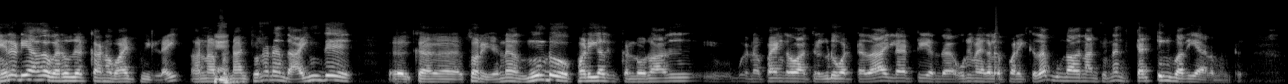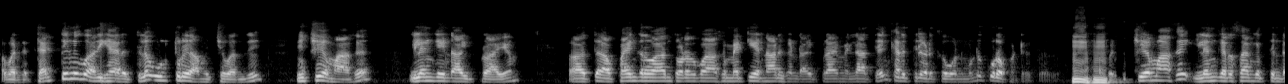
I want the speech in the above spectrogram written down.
நேரடியாக வருவதற்கான வாய்ப்பு இல்லை. ஆனால் நான் சொன்ன அந்த ஐந்து சாரி என்ன மூன்று படிகள் இருக்கின்றோம் அது பயங்கரவாதத்தில் ஈடுபட்டதா இல்லாட்டி அந்த உரிமைகளை பறிக்குதா? முன்னாவது நான் சொன்ன இந்த தட்டுணிவு அதிகாரம் என்று. அப்ப அந்த தட்டுணிவு அதிகாரத்துல உள்துறை அமைச்சு வந்து நிச்சயமாக இலங்கையின் அபிப்பிராயம் பயங்கரவாதம் தொடர்பாக மெட்டிய நாடுகின்ற அபிப்பிராயம் எல்லாத்தையும் கருத்தில் எடுக்க வேண்டும் என்று கூறப்பட்டிருக்கிறது. நிச்சயமாக இலங்கை அரசாங்கத்தின்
